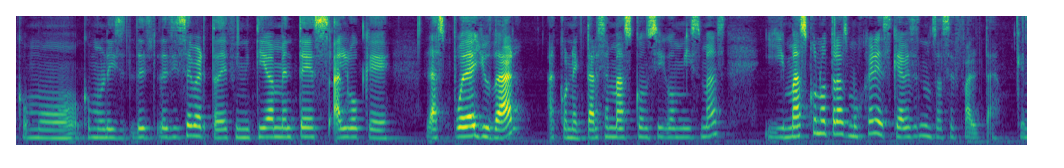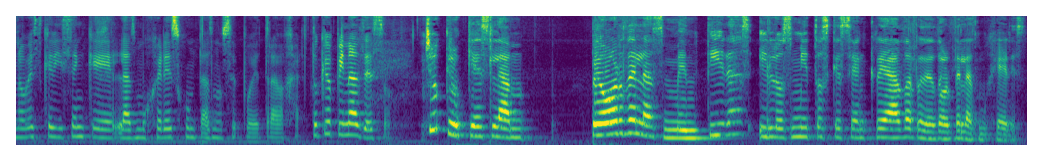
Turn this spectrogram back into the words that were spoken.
como, como les, les dice Berta, definitivamente es algo que las puede ayudar a conectarse más consigo mismas y más con otras mujeres que a veces nos hace falta, que no ves que dicen que las mujeres juntas no se puede trabajar. ¿Tú qué opinas de eso? Yo creo que es la peor de las mentiras y los mitos que se han creado alrededor de las mujeres.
